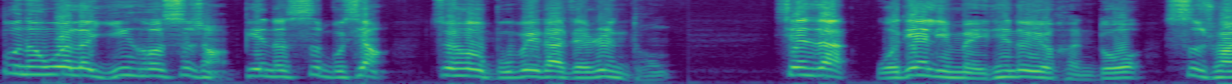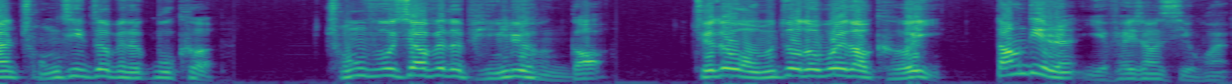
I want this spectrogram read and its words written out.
不能为了迎合市场变得四不像，最后不被大家认同。现在我店里每天都有很多四川、重庆这边的顾客，重复消费的频率很高，觉得我们做的味道可以。当地人也非常喜欢。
